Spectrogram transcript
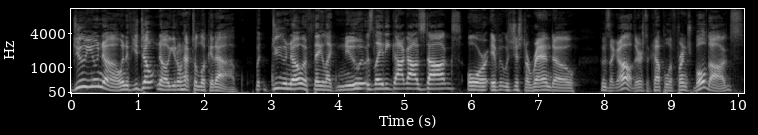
Do you know, and if you don't know, you don't have to look it up, but do you know if they like knew it was Lady Gaga's dogs or if it was just a rando who's like, "Oh, there's a couple of French bulldogs.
